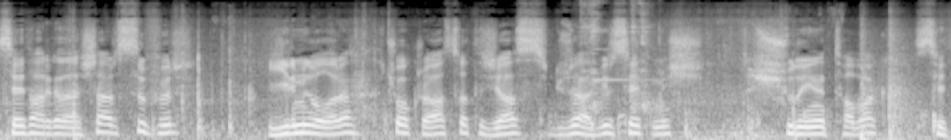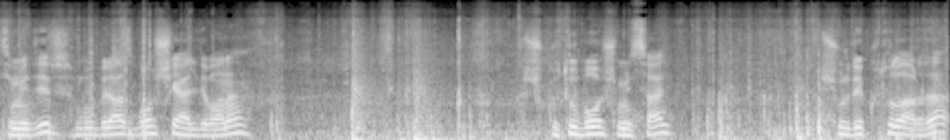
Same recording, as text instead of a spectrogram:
Set arkadaşlar 0 20 dolara çok rahat satacağız. Güzel bir setmiş. Şu da yine tabak seti midir? Bu biraz boş geldi bana. Şu kutu boş misal. Şuradaki kutular da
